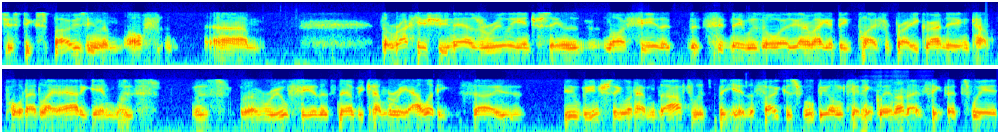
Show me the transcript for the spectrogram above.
just exposing them often. Um, the ruck issue now is really interesting. My fear that, that Sydney was always going to make a big play for Brodie Grundy and cut Port Adelaide out again was was a real fear that's now become a reality. So it'll be interesting what happens afterwards. But yeah, the focus will be on Ken Hinkley, and I don't think that's where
